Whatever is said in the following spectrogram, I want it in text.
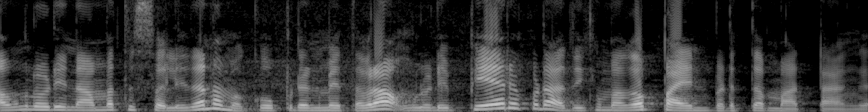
அவங்களுடைய நாமத்தை சொல்லி தான் நம்ம கூப்பிடணுமே தவிர அவங்களுடைய பேரை கூட அதிகமாக பயன்படுத்த மாட்டாங்க.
